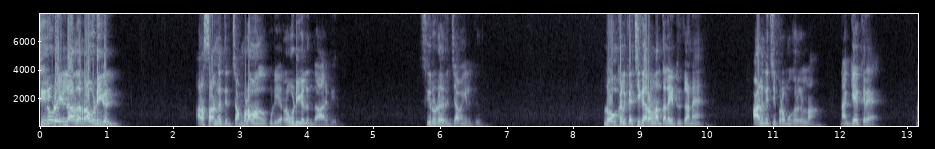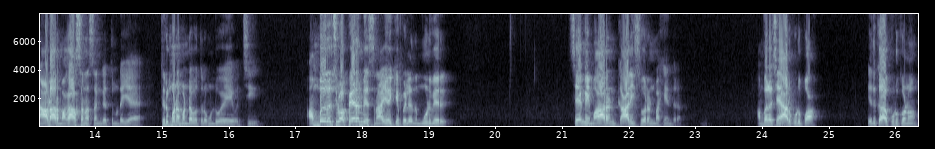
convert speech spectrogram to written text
சீருடை இல்லாத ரவுடிகள் அரசாங்கத்தில் சம்பளம் வாங்கக்கூடிய ரவுடிகள் இந்த ஆறு பேர். சீருடை இருந்துச்சு அவங்களுக்கு? லோக்கல் கட்சிக்காரெல்லாம் தலையிட்டு இருக்கானே? ஆளுங்கட்சி பிரமுகர்கள்லாம்? நான் கேட்குறேன். நாடார் மகாசன சங்கத்தினுடைய திருமண மண்டபத்தில் கொண்டு போய் வச்சு ஐம்பது லட்ச ரூபா பேரம் பேசின அயோக்கிய பையில இந்த மூணு பேர். சேங்கை மாறன் காளீஸ்வரன் மகேந்திரன். ஐம்பது லட்சம் யார் கொடுப்பா? எதுக்காக கொடுக்கணும்?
